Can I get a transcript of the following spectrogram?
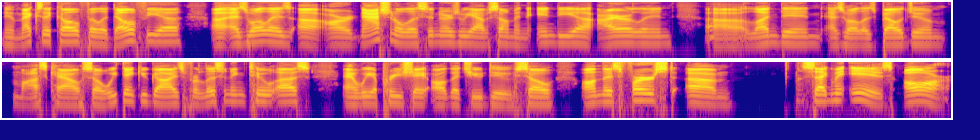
New Mexico, Philadelphia, uh, as well as uh, our national listeners. We have some in India, Ireland, uh, London, as well as Belgium, Moscow. So we thank you guys for listening to us, and we appreciate all that you do. So on this first um, segment is our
